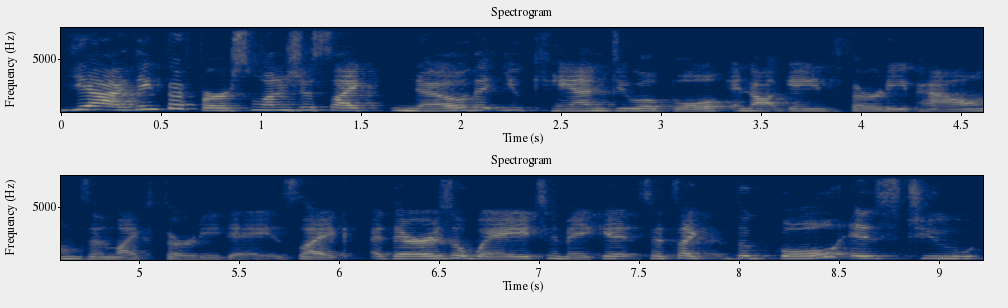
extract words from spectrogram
Yeah, I think the first one is just like know that you can do a bulk and not gain 30 pounds in like 30 days. Like there is a way to make it. So it's like the goal is to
